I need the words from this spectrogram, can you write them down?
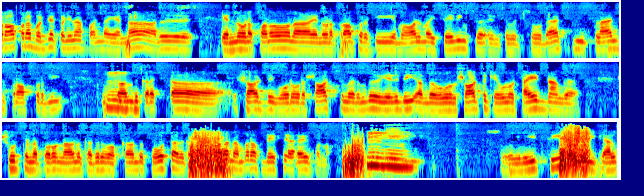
ப்ராப்பரா பட்ஜெட் பண்ணி தான் பண்ணேன். ஏன்னா அது என்னோட பணம் நான் என்னோட property all my savings into it so that we plan properly உட்கார்ந்து கரெக்டா ஷார்ட் ஒரு ஒரு ஷார்ட்ஸ்ல இருந்து எழுதி அந்த ஒரு ஷார்ட்டுக்கு எவ்வளவு டைம் நாங்க ஷூட் பண்ண போறோம் நானும் கதிரும் உட்காந்து போட்டு அதுக்கப்புறமா தான் நம்பர் ஆஃப் டேஸ் அரைவ் பண்ணோம். So in each scene we கேல்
